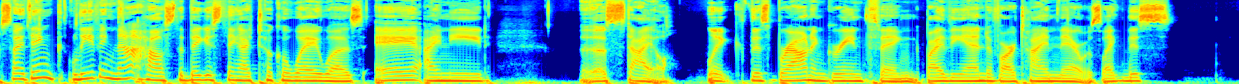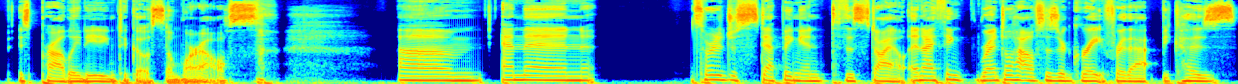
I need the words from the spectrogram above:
So I think leaving that house, the biggest thing I took away was A, I need a style. Like this brown and green thing by the end of our time there was like, this is probably needing to go somewhere else. Um, and then sort of just stepping into the style. And I think rental houses are great for that because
